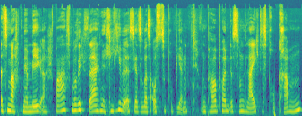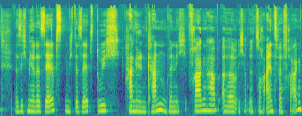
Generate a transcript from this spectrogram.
es macht mir mega Spaß, muss ich sagen. Ich liebe es ja, sowas auszuprobieren. Und PowerPoint ist so ein leichtes Programm, dass ich mir das selbst, mich da selbst durchhangeln kann. Und wenn ich Fragen habe, äh, ich habe jetzt noch ein, zwei Fragen,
